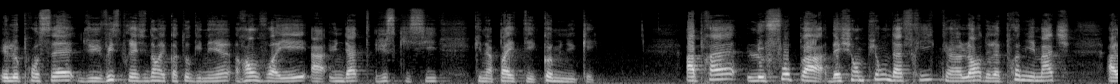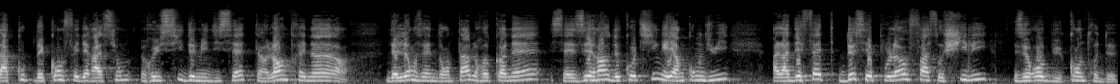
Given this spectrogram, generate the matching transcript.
et le procès du vice-président équato-guinéen renvoyé à une date jusqu'ici qui n'a pas été communiquée. Après le faux pas des champions d'Afrique lors de leur premier match à la Coupe des Confédérations Russie 2017, l'entraîneur des Lions Indomptables reconnaît ses erreurs de coaching ayant conduit à la défaite de ses poulains face au Chili, 0 but contre 2.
